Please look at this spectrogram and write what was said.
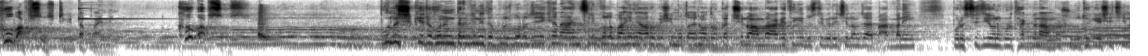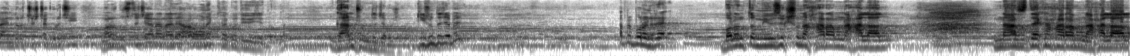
খুব আফসোস টিকিটটা পায়নি খুব আফসোস। পুলিশকে যখন ইন্টারভিউ নিতে, পুলিশ বলো যে এখানে আইন শৃঙ্খলা বাহিনী আরও বেশি মোতায়েন হওয়া দরকার ছিল। আমরা আগে থেকে বুঝতে পেরেছিলাম যে মানে পরিস্থিতি অন্য করে থাকবে না। আমরা শুরু থেকে এসেছি, লাইন ধরার চেষ্টা করেছি। মানুষ বুঝতে চায় না, নাহলে আরও অনেক ক্ষয়ক্ষতি হয়ে যেত। গান শুনতে যাবে কী শুনতে যাবে? আপনি বলেন রে, বলেন তো মিউজিক শোনা হারাম না হালাল? নাচ দেখা হারাম না হালাল?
